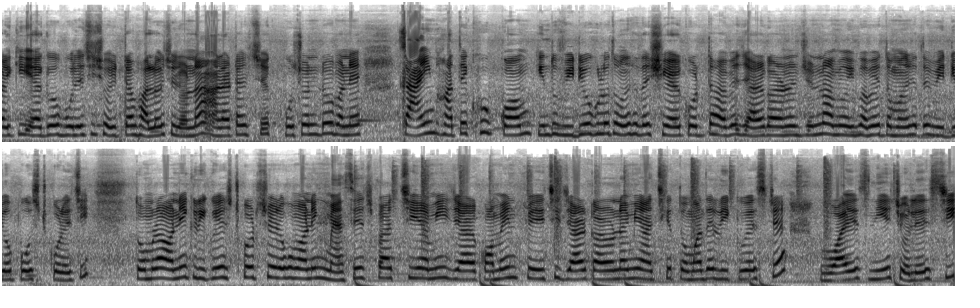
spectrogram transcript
আর কি? আগেও বলেছি, শরীরটা ভালো ছিল না। আর একটা হচ্ছে প্রচণ্ড মানে টাইম হাতে খুব কম, কিন্তু ভিডিওগুলো তোমাদের সাথে শেয়ার করতে হবে। যার কারণের জন্য আমি ওইভাবে তোমাদের সাথে ভিডিও পোস্ট করেছি। তোমরা অনেক রিকোয়েস্ট করছ, এরকম অনেক মেসেজ পাচ্ছি আমি, যার কমেন্ট পেয়েছি, যার কারণে আমি আজকে তোমাদের রিকোয়েস্টে ভয়েস নিয়ে চলে এসেছি।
